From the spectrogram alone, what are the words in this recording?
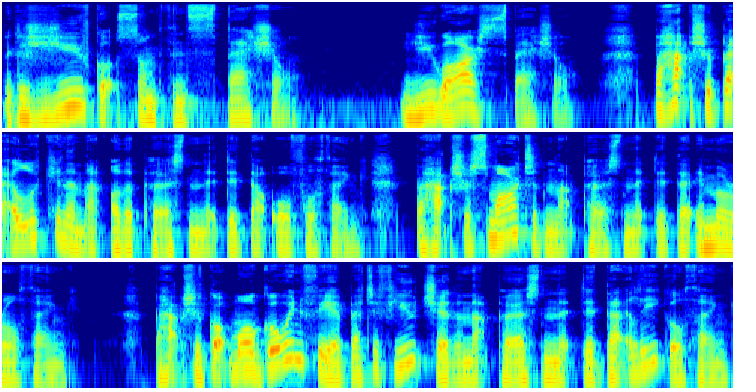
because you've got something special. You are special. Perhaps you're better looking than that other person that did that awful thing. Perhaps you're smarter than that person that did that immoral thing. Perhaps you've got more going for you, a better future than that person that did that illegal thing.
